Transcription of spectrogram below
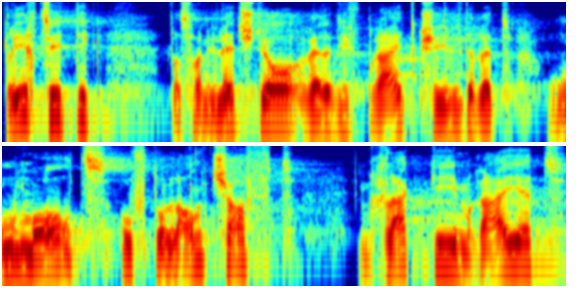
Gleichzeitig, das habe ich letztes Jahr relativ breit geschildert, rumort auf der Landschaft, im Klecki, im Reihet.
